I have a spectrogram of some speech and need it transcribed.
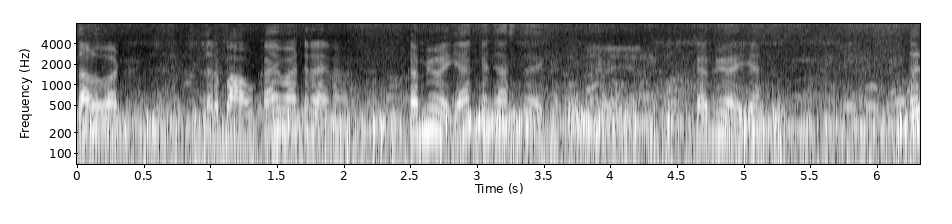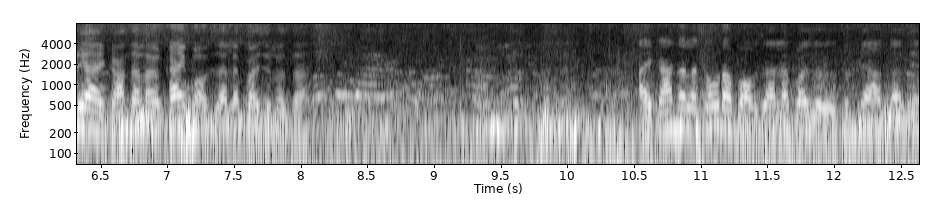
दळवट. तर भाव काय वाटत आहे ना कमी होय घ्या का जास्त आहे का? कमी होय घ्या तरी आहे कांद्याला काय भाव झाला पाहिजे होता? आहे कांद्याला केवढा भाव झाला पाहिजे होता तुम्ही अंदाजे.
